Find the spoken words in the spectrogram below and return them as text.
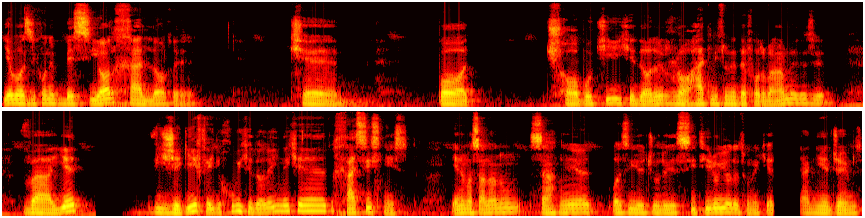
یه بازیکن بسیار خلاقه که با چابکی که داره راحت می‌تونه دفاع رو به هم بندازه. و یه ویژگی خیلی خوبی که داره اینه که خصیص نیست. یعنی مثلا اون صحنه بازی جلوی سیتی رو یادتونه که دنیل جیمز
